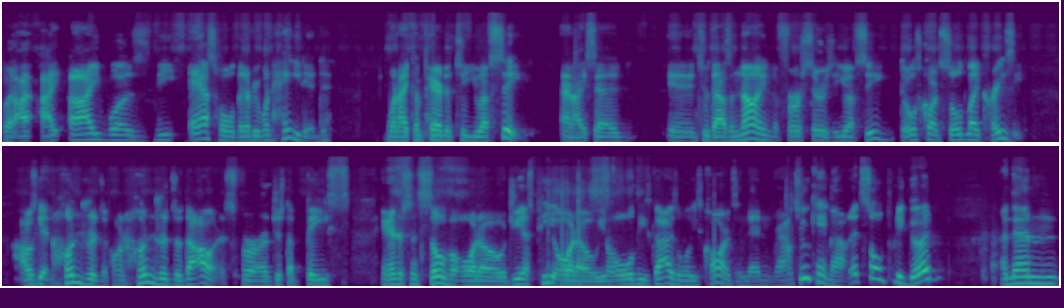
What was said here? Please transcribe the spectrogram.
But I, I, I was the asshole that everyone hated when I compared it to UFC. And I said in 2009, the first series of UFC, those cards sold like crazy. I was getting hundreds upon hundreds of dollars for just a base Anderson Silva auto, GSP auto, you know, all these guys, all these cards. And then round two came out and it sold pretty good. And then,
